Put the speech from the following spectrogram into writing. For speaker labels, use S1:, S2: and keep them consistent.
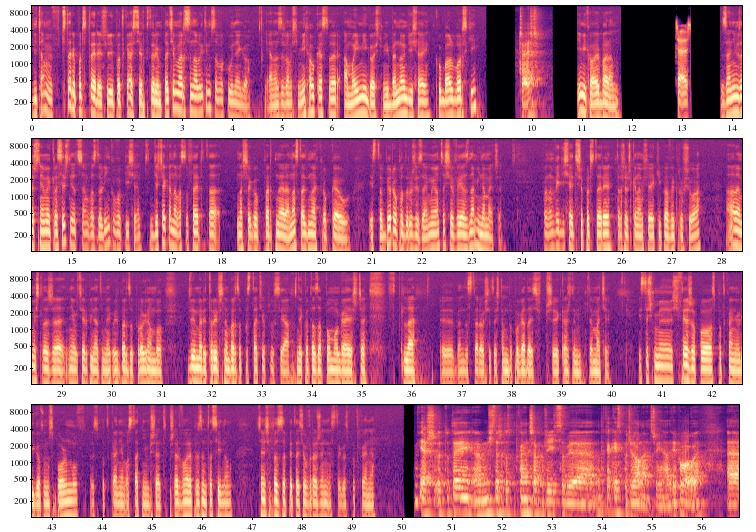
S1: Witamy w 4 po 4 czyli podcaście, w którym pleciemy Arsenalu i tym, co wokół niego. Ja nazywam się Michał Kessler, a moimi gośćmi będą dzisiaj Kuba Olborski
S2: Cześć.
S1: i Mikołaj Baran.
S3: Cześć.
S1: Zanim zaczniemy, klasycznie odsyłam Was do linku w opisie, gdzie czeka na Was oferta naszego partnera na stadionach.eu. Jest to biuro podróży zajmujące się wyjazdami na mecze. Panowie dzisiaj 3 po 4 troszeczkę nam się ekipa wykruszyła, ale myślę, że nie ucierpi na tym jakoś bardzo program, bo dwie merytoryczne bardzo postacie plus ja jako ta zapomoga jeszcze w tle y, będę starał się coś tam dopowiadać przy każdym temacie. Jesteśmy świeżo po spotkaniu ligowym z Bournemouth, spotkaniem ostatnim przed przerwą reprezentacyjną. Chciałem się Was zapytać o wrażenia z tego spotkania.
S2: Wiesz, tutaj e, myślę, że to spotkanie trzeba podzielić sobie, no tak jak jest podzielone, czyli na dwie połowy,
